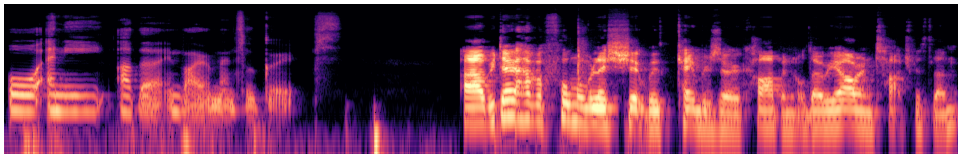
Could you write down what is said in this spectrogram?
or any other environmental groups? Uh, we don't have a formal relationship with Cambridge Zero Carbon, although we are in touch with them,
